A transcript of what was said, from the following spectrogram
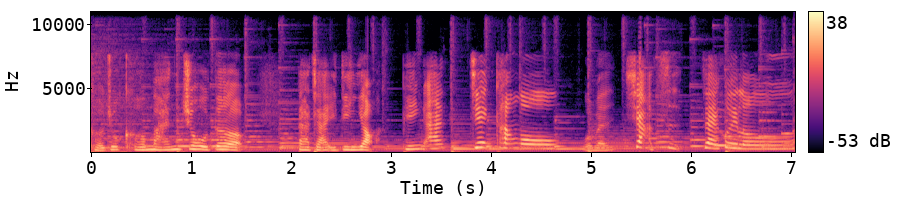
咳就咳蛮久的，大家一定要平安健康哦。我们下次再会喽。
